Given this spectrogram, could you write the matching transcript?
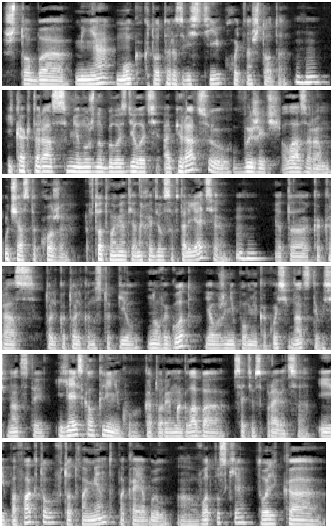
чтобы меня мог кто-то развести хоть на что-то. Мгм. И как-то раз мне нужно было сделать операцию, выжечь лазером участок кожи. В тот момент я находился в Тольятти. Мгм. Это как раз только-только наступил Новый год. Я уже не помню, какой, 17-й, 18-й. И я искал клинику, которая могла бы с этим справиться. И по факту, в тот момент, пока я был а, в отпуске, только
